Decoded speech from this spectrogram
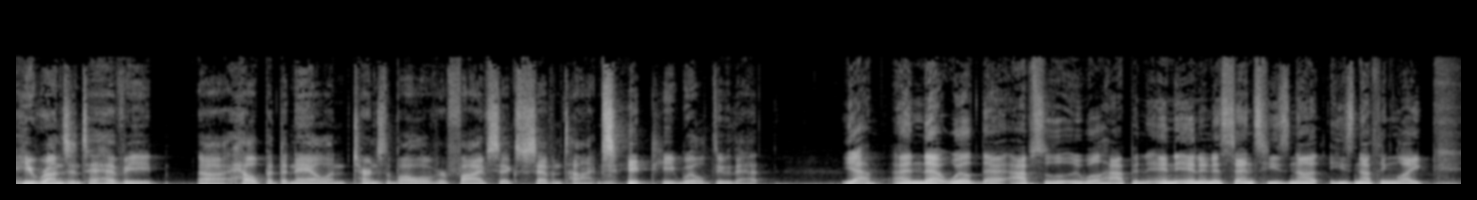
he runs into heavy uh, help at the nail and turns the ball over five, six, seven times. he will do that. Yeah, and that will that absolutely will happen. And and in a sense, he's not he's nothing like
